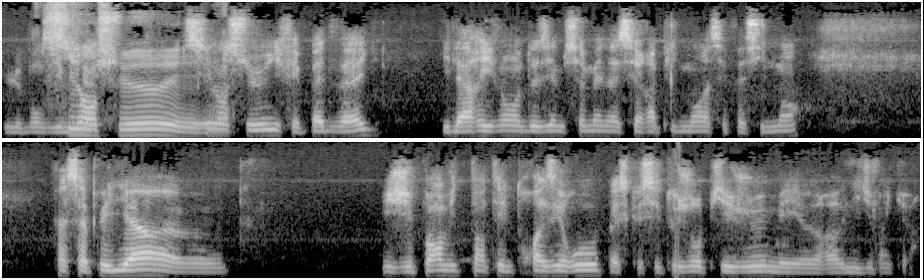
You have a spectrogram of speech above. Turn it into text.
Le bon Wimbledon. Silencieux et Silencieux, il fait pas de vagues. Il est arrivé en deuxième semaine assez rapidement, assez facilement. Face à Pelia, euh, j'ai pas envie de tenter le 3-0 parce que c'est toujours piégeux, mais Raonic vainqueur.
